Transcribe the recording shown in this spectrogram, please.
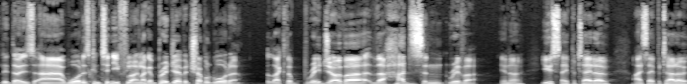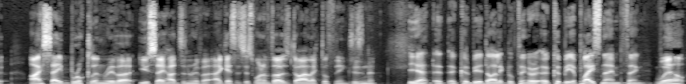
let those uh, waters continue flowing like a bridge over troubled water. like the bridge over the Hudson River. You know, you say potato, I say potato. I say Brooklyn River, you say Hudson River. I guess it's just one of those dialectal things, isn't it? Yeah, it, it could be a dialectal thing, or it could be a place name thing. Well,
